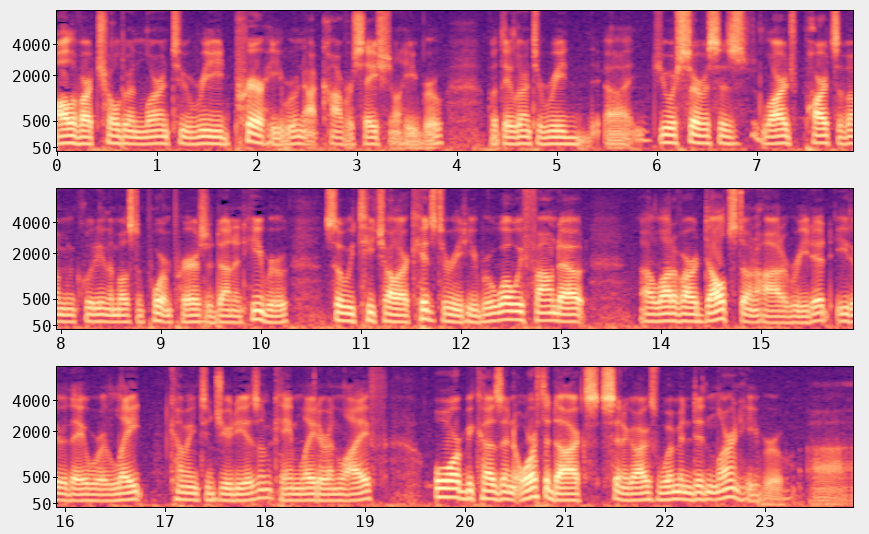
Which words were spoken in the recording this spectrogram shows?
All of our children learn to read prayer Hebrew, not conversational Hebrew but they learn to read uh, Jewish services. Large parts of them, including the most important prayers, are done in Hebrew. So we teach all our kids to read Hebrew. Well, we found out a lot of our adults don't know how to read it. Either they were late coming to Judaism, came later in life, or because in Orthodox synagogues, women didn't learn Hebrew. Uh,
